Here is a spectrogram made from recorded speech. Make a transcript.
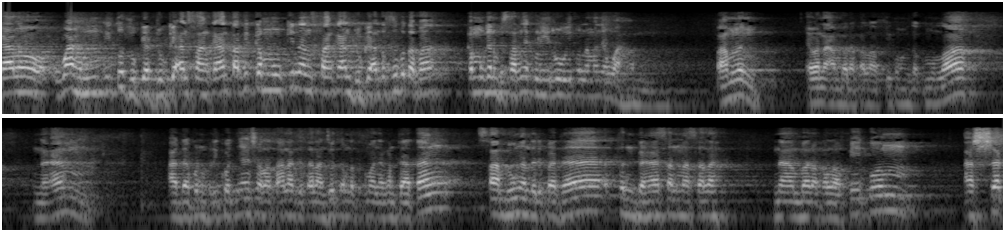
Kalau wahm itu juga dugaan sangkaan, tapi kemungkinan sangkaan dugaan tersebut apa? Kemungkinan besarnya keliru itu namanya wahm. Paham belum? Ya na'am barakallahu fikum takumullah. Naam. Adapun berikutnya insyaallah taala kita lanjutkan pada pertemuan yang akan datang sambungan daripada pembahasan masalah na'am barakallahu fikum asyak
